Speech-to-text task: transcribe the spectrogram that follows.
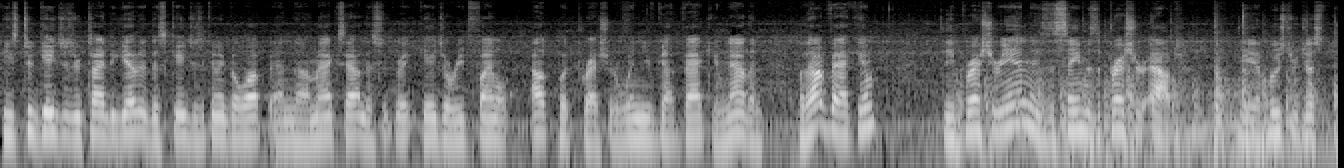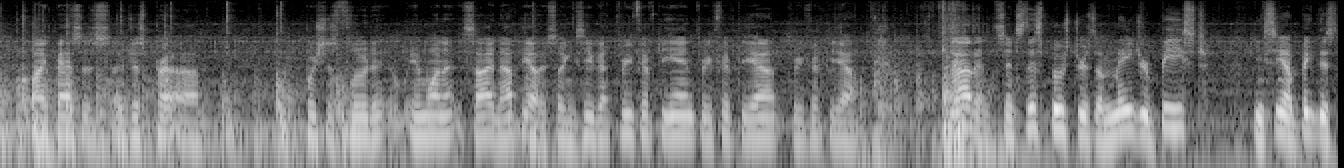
these two gauges are tied together. This gauge is going to go up and uh, max out and this great gauge will read final output pressure when you've got vacuum. Now then, without vacuum, the pressure in is the same as the pressure out. The, the uh, booster just bypasses, uh, just uh, pushes fluid in one side and out the other. So you can see you've got 350 in, 350 out, 350 out. Now then, since this booster is a major beast, you can see how big this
